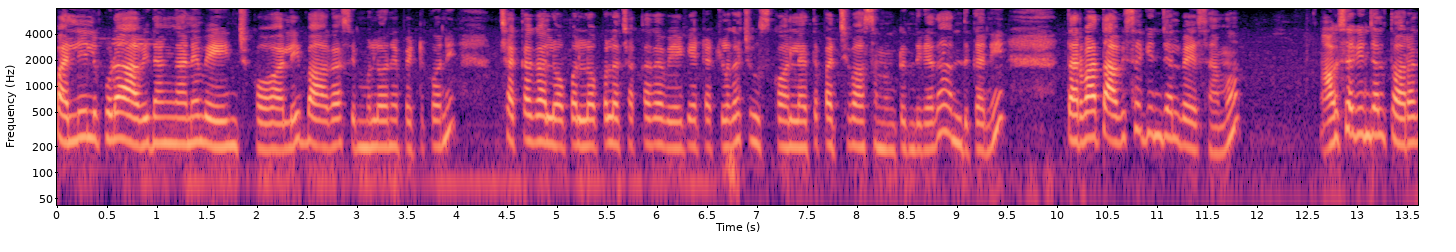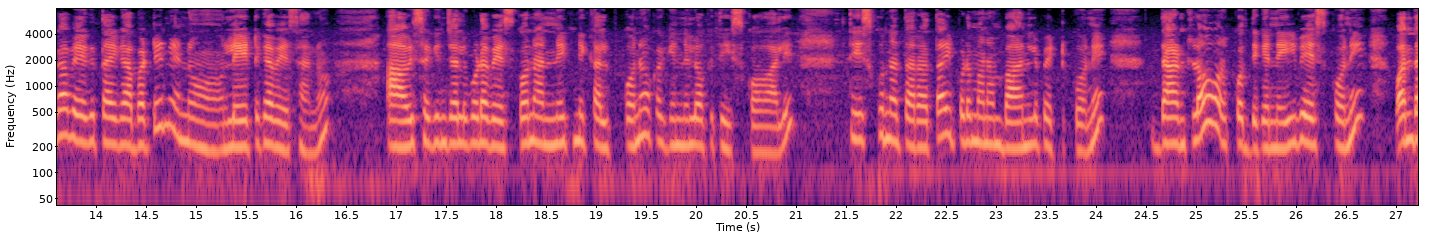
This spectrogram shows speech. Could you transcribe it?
పల్లీలు కూడా ఆ విధంగానే వేయించుకోవాలి. బాగా సిమ్లోనే పెట్టుకొని చక్కగా లోపల లోపల చక్కగా వేగేటట్లుగా చూసుకోవాలి. లేకపోతే పచ్చివాసన ఉంటుంది కదా అందుకని. తర్వాత అవిసె గింజలు వేసాము. అవిసె గింజలు త్వరగా వేగుతాయి కాబట్టి నేను లేట్గా వేశాను ఆవిస గింజలు కూడా వేసుకొని అన్నిటినీ కలుపుకొని ఒక గిన్నెలోకి తీసుకోవాలి. తీసుకున్న తర్వాత ఇప్పుడు మనం బాణలు పెట్టుకొని దాంట్లో కొద్దిగా నెయ్యి వేసుకొని వంద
